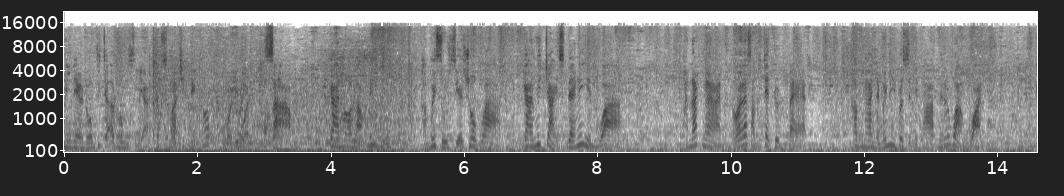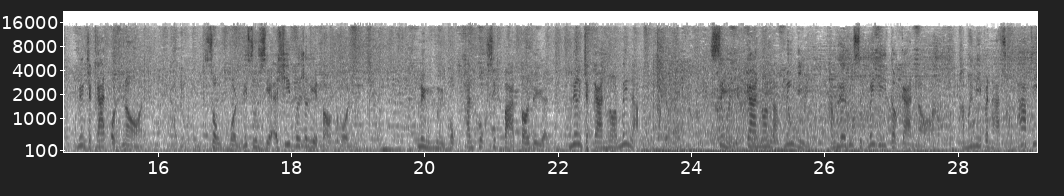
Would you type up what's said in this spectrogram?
มีแนวโน้มที่จะอารมณ์เสียกับสมาชิกในครอบครัวด้วย 3. การนอนหลับไม่ดีทำให้สูญเสียโชคลาภการวิจัยแสดงให้เห็นว่า พนักงานร้อยละ37.8ทำงานอย่างไม่มีประสิทธิภาพในระหว่างวัน เนื่องจากการอดนอน ส่งผลให้สูญเสียอาชีพโดยเฉลี่ยต่อคน 16,060 บาทต่อเดือน เนื่องจากการนอนไม่หลับ 4. การนอนหลับไม่ดีทำให้รู้สึกไม่ดีต่อการนอน ทำให้มีปัญหาสุขภาพที่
